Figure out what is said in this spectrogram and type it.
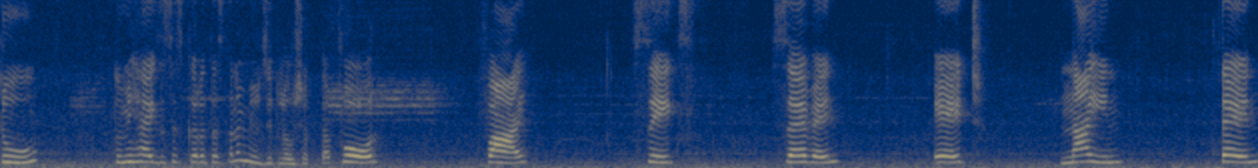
टू तुम्ही हा एक्सरसाइज करत असताना म्युझिक लावू शकता. Four five six seven eight nine ten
